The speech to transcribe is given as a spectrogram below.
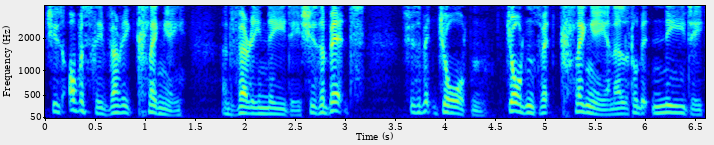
She's obviously very clingy and very needy. She's a bit She's a bit Jordan. Jordan's a bit clingy and a little bit needy,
